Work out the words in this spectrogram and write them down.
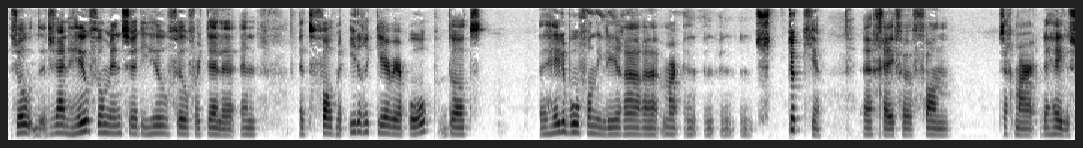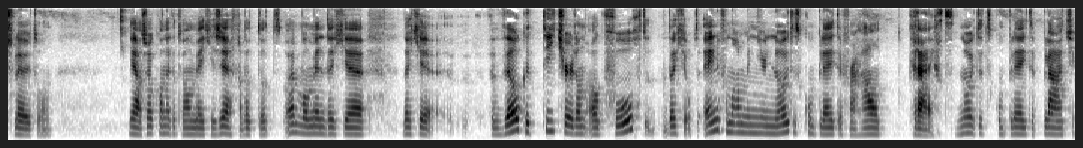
zo, er zijn heel veel mensen die heel veel vertellen. En het valt me iedere keer weer op dat een heleboel van die leraren maar een, een, een stukje uh, geven van zeg maar de hele sleutel. ja, zo kan ik het wel een beetje zeggen. Dat, dat het moment dat je, dat je welke teacher dan ook volgt, dat je op de een of andere manier nooit het complete verhaal krijgt. Nooit het complete plaatje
